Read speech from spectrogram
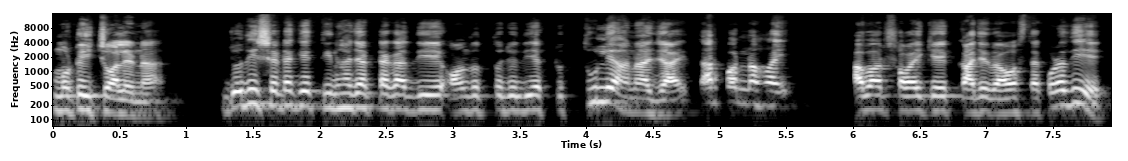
মোটেই চলে না। যদি সেটাকে তিন হাজার টাকা দিয়ে অন্তত যদি একটু তুলে আনা যায়, তারপর না হয় আবার সবাইকে কাজের ব্যবস্থা করে দিয়ে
